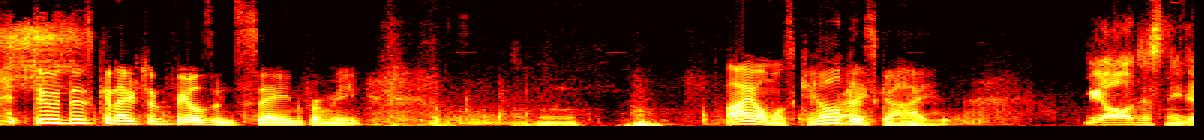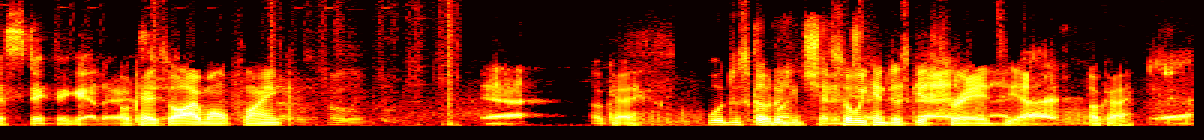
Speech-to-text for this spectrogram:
Dude, this connection feels insane for me. Mm -hmm. I almost killed right. this guy. We all just need to stick together. Okay, so I won't flank. Yeah. Okay. We'll just Someone go to so we can just get trades. Yeah. Okay. Yeah.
